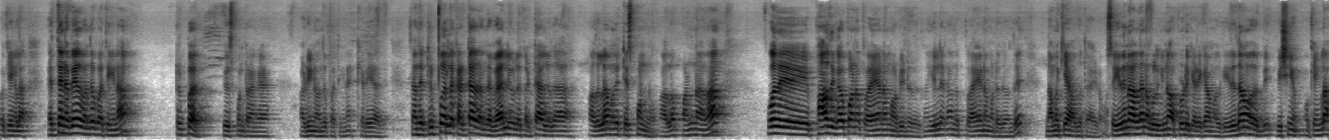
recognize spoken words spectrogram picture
ஓகேங்களா? எத்தனை பேர் வந்து பார்த்திங்கன்னா ட்ரிப்பர் யூஸ் பண்ணுறாங்க அப்படின்னு வந்து பார்த்திங்கன்னா கிடையாது. ஸோ அந்த ட்ரிப்பரில் கரெக்டாக அந்த வேல்யூவில் கட் ஆகுதா? அதெல்லாம் வந்து டெஸ்ட் பண்ணணும். அதெல்லாம் பண்ணால் தான் ஒரு பாதுகாப்பான பிரயாணம் அப்படின்றது இருக்கும். இல்லைன்னா அந்த பிரயாணம்ன்றது வந்து நமக்கே ஆபத்தாயிடும் ஸோ இதனால தான் நம்மளுக்கு இன்னும் அப்ரூவ்டு கிடைக்காம இருக்குது இதுதான் ஒரு விஷயம். ஓகேங்களா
